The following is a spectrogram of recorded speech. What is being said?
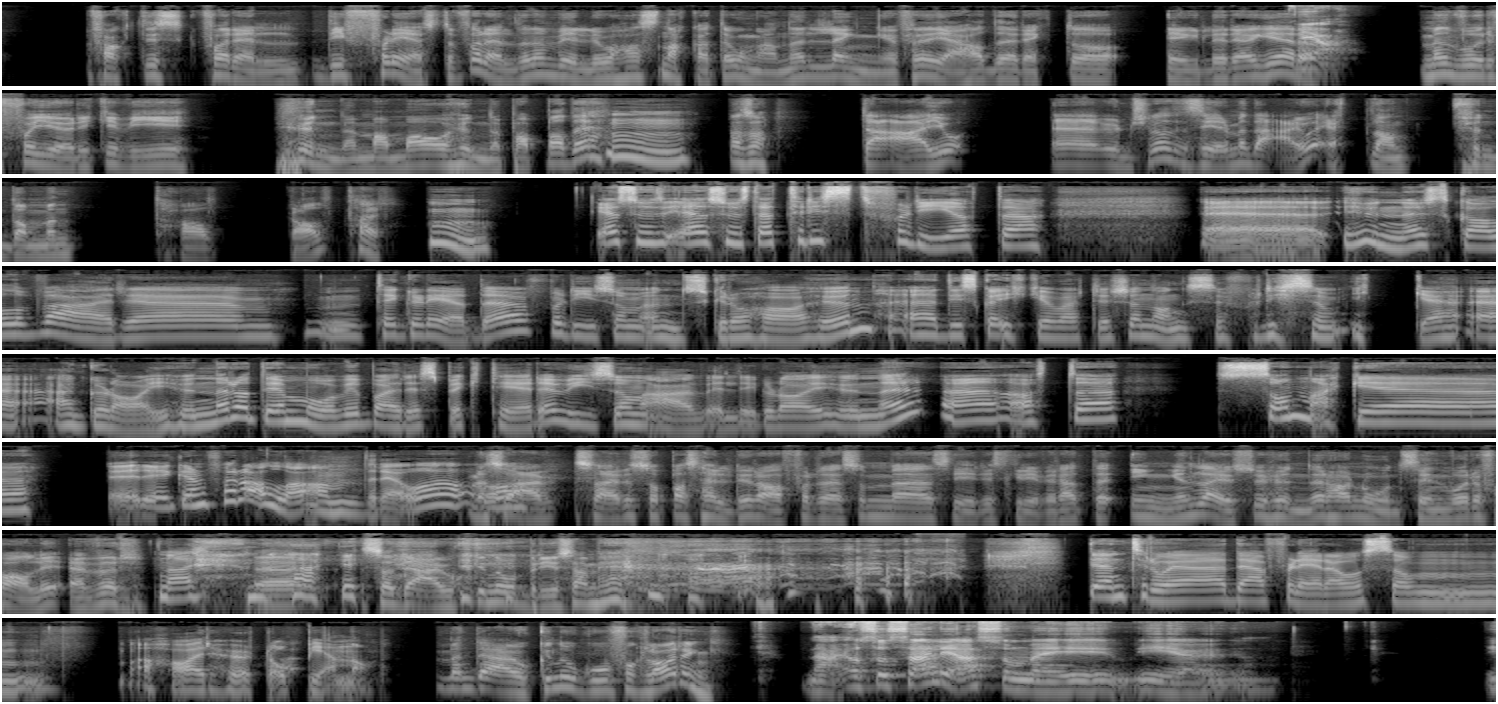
faktisk foreldre, De fleste foreldrene ville jo ha snakka til ungene lenge før jeg hadde rekt å egentlig reagere. Ja. Men hvorfor gjør ikke vi hundemamma og hundepappa det? Mm. Altså, det er jo eh, Unnskyld at jeg sier det, men det er jo et eller annet fundamentalt galt her. Mm. Jeg syns, det er trist fordi at eh, hunder skal være mm, til glede for de som ønsker å ha hund. Eh, de skal ikke være til sjenanse for de som ikke eh, er glad i hunder, og det må vi bare respektere, vi som er veldig glad i hunder. Eh, at sånn er ikke regelen for alle andre. Og, Men så er, så er det såpass heldig, da, for det som eh, Siri skriver, at eh, ingen løse hunder har noensinne vært farlig, ever. Nei, Eh. Så det er jo ikke noe å bry seg med. Den tror jeg det er flere av oss som har hørt opp igjennom. Men det er jo ikke noe god forklaring. Nei, altså særlig jeg som er i, i, eh,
